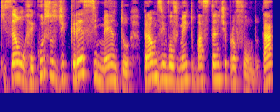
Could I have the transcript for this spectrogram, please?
Que são recursos de crescimento para um desenvolvimento bastante profundo, tá?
